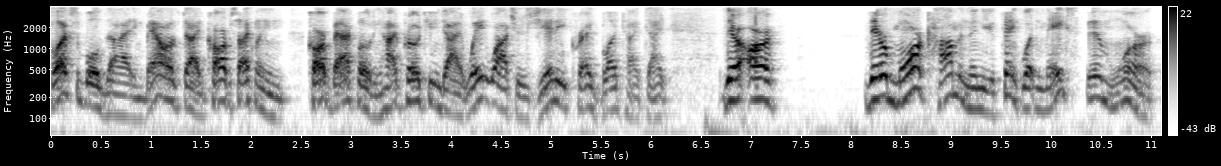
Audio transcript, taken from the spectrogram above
flexible dieting, balanced diet, carb cycling, carb backloading, high protein diet, Weight Watchers, Jenny Craig blood type diet. There are they're more common than you think. What makes them work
